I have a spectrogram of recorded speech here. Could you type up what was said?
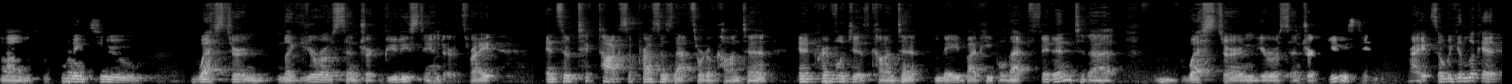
Um, according to Western, like Eurocentric beauty standards, right? And so TikTok suppresses that sort of content and it privileges content made by people that fit into that Western Eurocentric beauty standard, right? So we can look at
